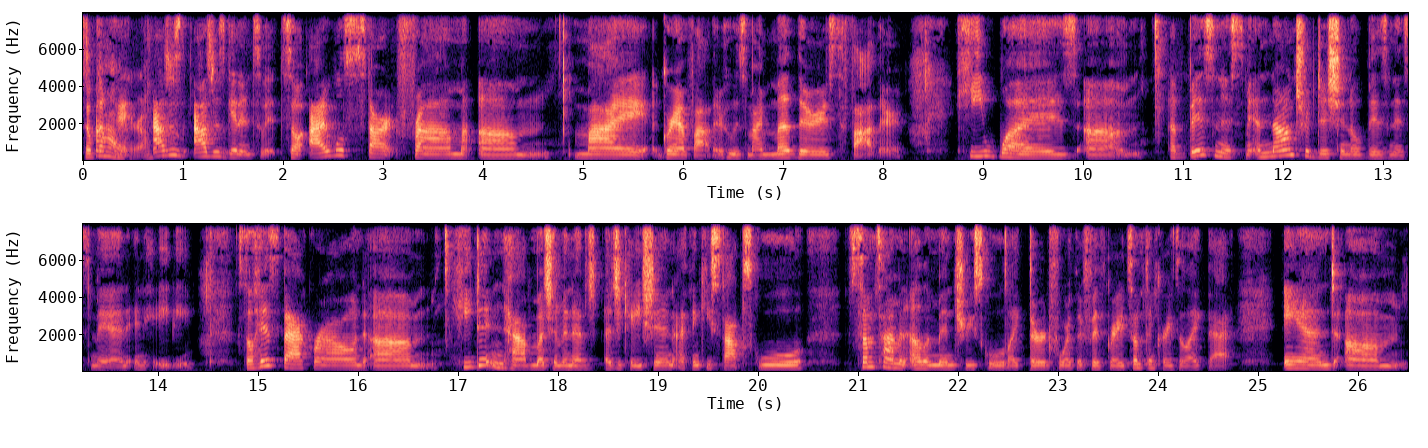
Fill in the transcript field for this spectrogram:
So come on, Okay, girl. I'll just I'll just get into it. So I will start from um, my grandfather, who is my mother's father. He was um, a businessman, a non-traditional businessman in Haiti. So his background, um, he didn't have much of an ed- education. I think he stopped school sometime in elementary school, like third, fourth, or fifth grade, something crazy like that. And um,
